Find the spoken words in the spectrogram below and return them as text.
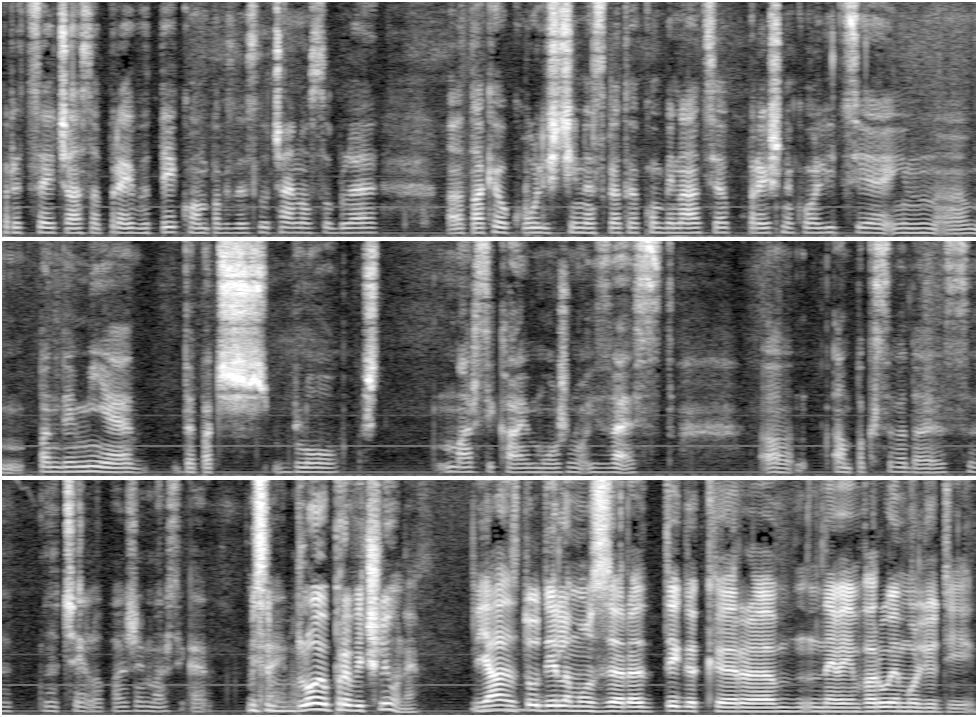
predvsej časa prej v teku, ampak zdaj slučajno so bile uh, take okoliščine, skratka kombinacija prejšnje koalicije in um, pandemije, da pač bilo marsikaj možno izvesti. Uh, ampak seveda je se začelo pa že marsikaj. Mislim, no. bilo je upravičljivo. Ja, to delamo zaradi tega, ker vem, varujemo ljudi.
